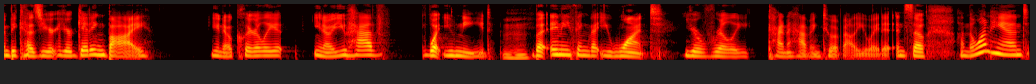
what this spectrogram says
and because you're you're getting by, you know, clearly it, you know, you have what you need, Mm-hmm. but anything that you want, you're really kind of having to evaluate it. And so, on the one hand,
